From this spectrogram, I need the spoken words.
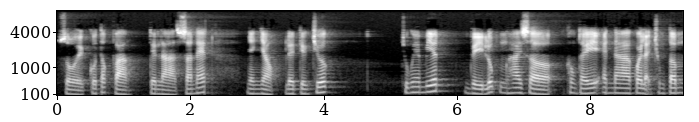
Rồi cô tóc vàng tên là Janet Nhanh nhọc lên tiếng trước. Chúng em biết Vì lúc 2 giờ không thấy Anna quay lại trung tâm.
